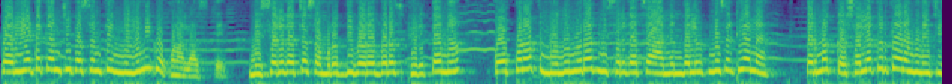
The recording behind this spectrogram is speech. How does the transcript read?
पर्यटकांची पसंती नेहमी कोकणाला असते. निसर्गाच्या समृद्धी बरोबरच फिरताना कोकणात मनमुराद निसर्गाचा आनंद लुटण्यासाठी आला तर मग कशाला करता राहण्याची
